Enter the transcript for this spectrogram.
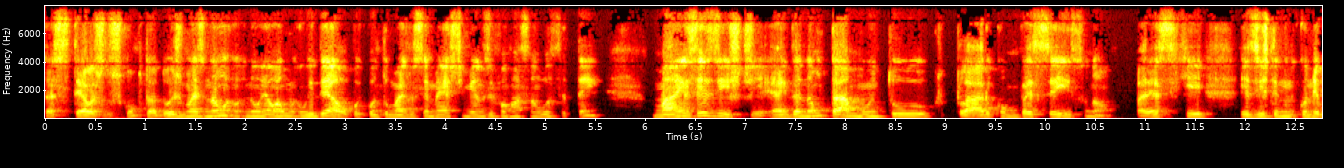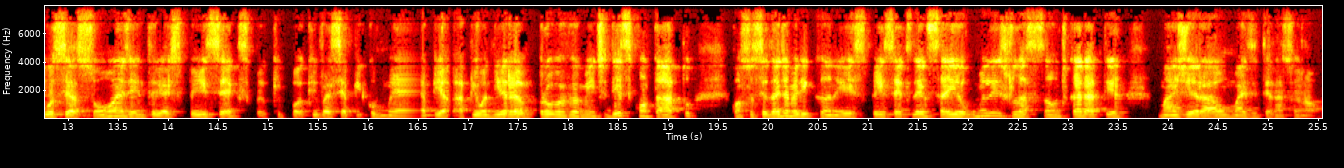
das telas dos computadores, mas não, não é o ideal, porque quanto mais você mexe, menos informação você tem. Mas existe, ainda não está muito claro como vai ser isso, não. Parece que existem negociações entre a SpaceX, que, que vai ser a, é a pioneira, provavelmente, desse contato com a sociedade americana e a SpaceX deve sair alguma legislação de caráter mais geral, mais internacional.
